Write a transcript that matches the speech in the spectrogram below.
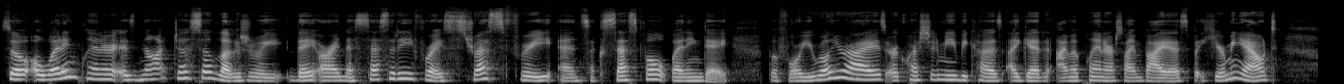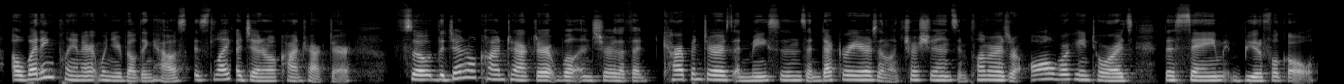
So, a wedding planner is not just a luxury, they are a necessity for a stress free and successful wedding day. Before you roll your eyes or question me because I get it, I'm a planner, so I'm biased, but hear me out. A wedding planner, when you're building house, is like a general contractor. So the general contractor will ensure that the carpenters and masons and decorators and electricians and plumbers are all working towards the same beautiful goal.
